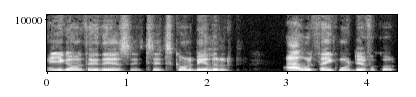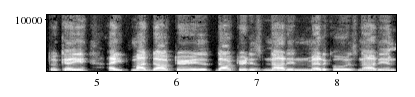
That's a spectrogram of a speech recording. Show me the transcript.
and you're going through this, it's it's going to be a little, I would think, more difficult. Okay, hey, my doctor doctorate is not in medical, is not in.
